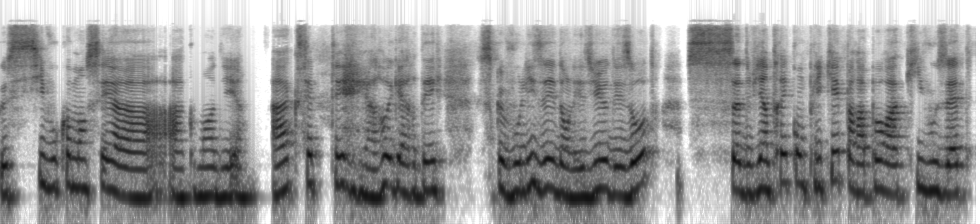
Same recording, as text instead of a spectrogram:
que si vous commencez à, comment dire, à accepter, à regarder ce que vous lisez dans les yeux des autres, ça devient très compliqué par rapport à qui vous êtes.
